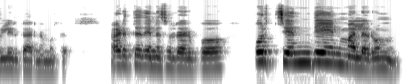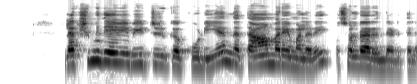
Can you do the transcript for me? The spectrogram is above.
சொல்லியிருக்காரு நமக்கு. அடுத்தது என்ன சொல்றாரு இப்போ? பொற்செந்தேன் மலரும். லக்ஷ்மி தேவி இருக்கக்கூடிய இந்த தாமரை மலரை சொல்றாரு இந்த இடத்துல.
